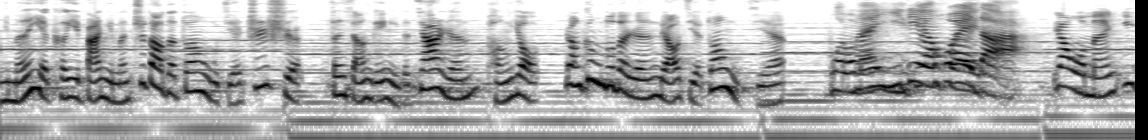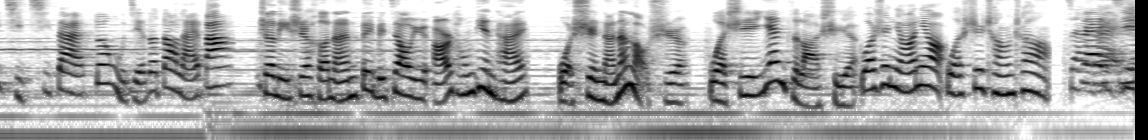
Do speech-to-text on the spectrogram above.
你们也可以把你们知道的端午节知识分享给你的家人朋友，让更多的人了解端午节。我们一定会的。让我们一起期待端午节的到来吧！这里是河南贝贝教育儿童电台，我是楠楠老师，我是燕子老师，我是牛牛，我是程程，再见。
